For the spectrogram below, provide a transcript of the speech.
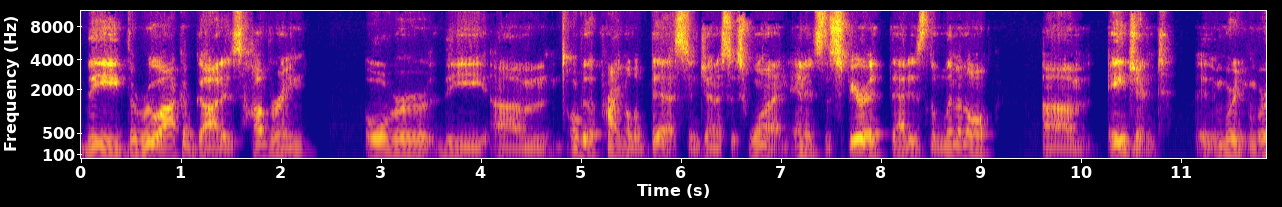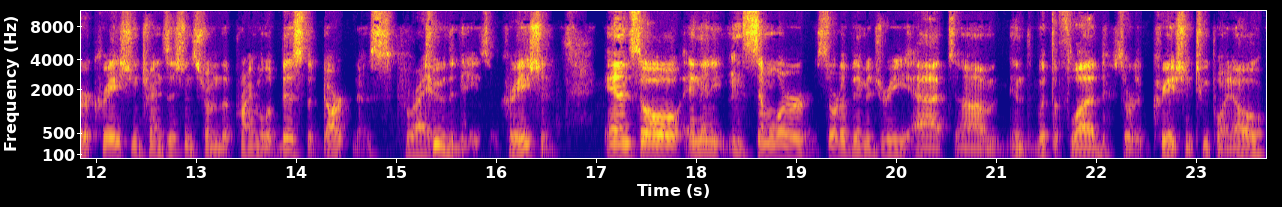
the the ruach of God is hovering over the um, over the primal abyss in Genesis one, and it's the spirit that is the liminal um, agent where, where creation transitions from the primal abyss, the darkness, right. to the days of creation. And so, and then similar sort of imagery at um, in, with the flood, sort of creation 2.0.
